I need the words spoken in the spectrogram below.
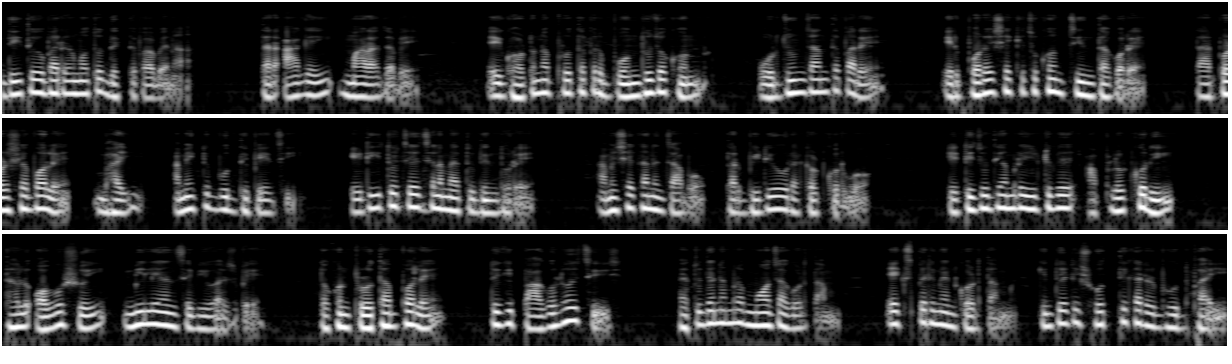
দ্বিতীয়বারের মতো দেখতে পাবে না। তার আগেই মারা যাবে। এই ঘটনা প্রতাপের বন্ধু যখন অর্জুন জানতে পারে এরপরে সে কিছুক্ষণ চিন্তা করে। তারপরে সে বলে, ভাই, আমি একটি বুদ্ধি পেয়েছি। এটিই তো চেয়েছিলাম এতদিন ধরে। আমি সেখানে যাব, তার ভিডিও রেকর্ড করব। এটি যদি আমরা ইউটিউবে আপলোড করি, তাহলে অবশ্যই মিলিয়ন্সে ভিউ আসবে। তখন প্রতাপ বলে, তুই কি পাগল হয়েছিস? এতদিন আমরা মজা করতাম এক্সপেরিমেন্ট করতাম, কিন্তু এটি সত্যিকারের ভূত ভাই।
